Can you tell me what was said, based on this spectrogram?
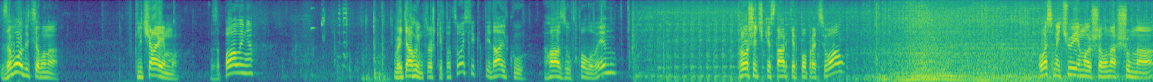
Заводиться вона. Включаємо запалення. Витягуємо трошки підсосик, педальку газу в половину. Трошечки стартер попрацював. Ось ми чуємо, що вона шумна,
